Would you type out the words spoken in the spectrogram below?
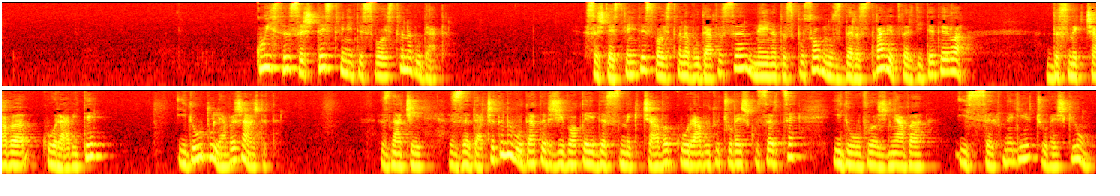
Кои са съществените свойства на водата? Съществените свойства на водата са нейната способност да разтваря твърдите тела – да смекчава коравите и да отолява жаждата. Значи, задачата на водата в живота е да смекчава коравото човешко сърце и да увлажнява изсъхналия човешки ум.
